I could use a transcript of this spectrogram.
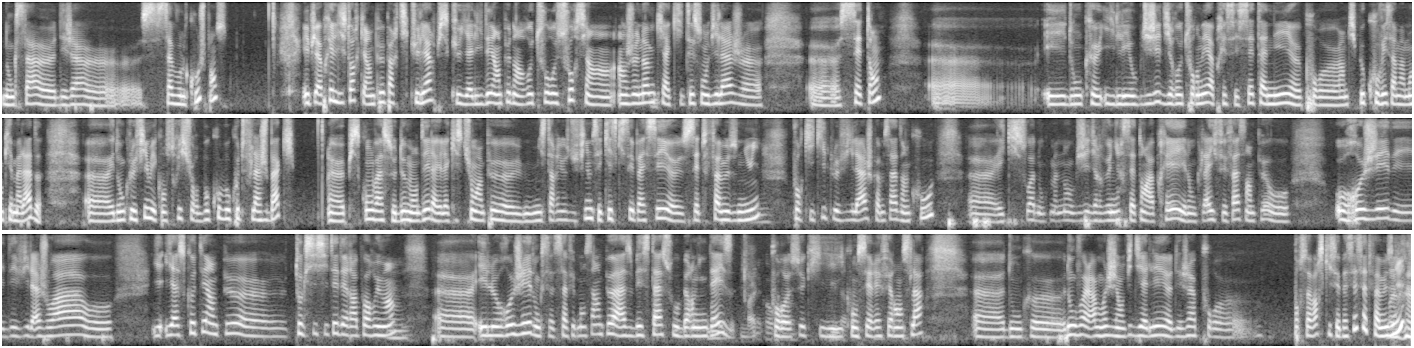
donc ça euh, déjà, euh, ça vaut le coup, je pense. Et puis après, l'histoire qui est un peu particulière, puisqu'il y a l'idée un peu d'un retour aux sources. Il y a un, un jeune homme qui a quitté son village euh, euh, sept ans. Euh, et donc, euh, il est obligé d'y retourner après ces sept années euh, pour euh, un petit peu couver sa maman qui est malade. Euh, et donc, le film est construit sur beaucoup, beaucoup de flashbacks. Euh, puisqu'on va se demander, la, la question un peu euh, mystérieuse du film, c'est qu'est-ce qui s'est passé euh, cette fameuse nuit pour qu'il quitte le village comme ça d'un coup et qu'il soit donc maintenant obligé d'y revenir sept ans après. Et donc là, il fait face un peu au, au rejet des, des villageois. au- Il y, a ce côté un peu euh, toxicité des rapports humains euh, et le rejet. Donc ça, ça fait penser un peu à Asbestas ou Burning Days pour ceux qui, ont ces références-là. Euh, donc, donc voilà, moi j'ai envie d'y aller déjà pour, pour savoir ce qui s'est passé cette fameuse nuit.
